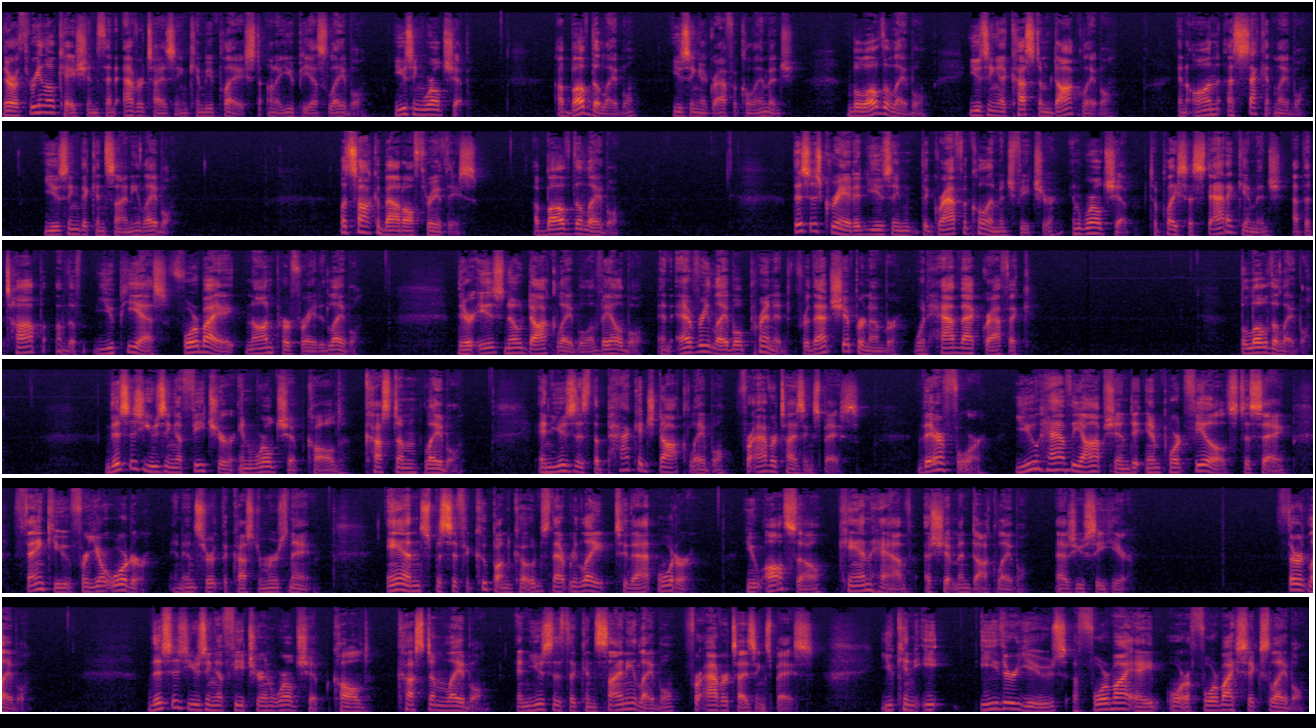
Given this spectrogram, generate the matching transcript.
There are three locations that advertising can be placed on a UPS label using WorldShip. Above the label, using a graphical image, below the label, using a custom dock label, and on a second label, using the consignee label. Let's talk about all three of these. Above the label. This is created using the graphical image feature in WorldShip to place a static image at the top of the UPS 4x8 non-perforated label. There is no dock label available, and every label printed for that shipper number would have that graphic below the label. This is using a feature in WorldShip called Custom Label and uses the package dock label for advertising space. Therefore, you have the option to import fields to say, Thank you for your order, and insert the customer's name, and specific coupon codes that relate to that order. You also can have a shipment dock label, as you see here. Third label. This is using a feature in WorldShip called Custom Label and uses the consignee label for advertising space. You can e- either use a 4x8 or a 4x6 label.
